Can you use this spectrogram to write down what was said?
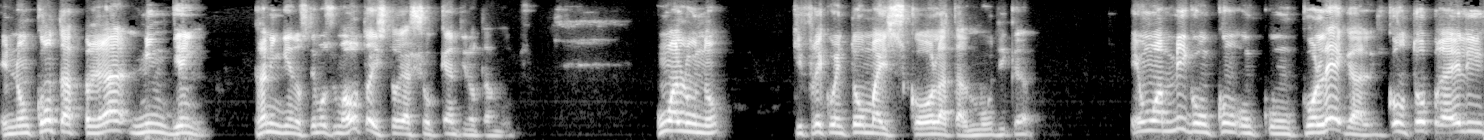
E não conta para ninguém. Para ninguém. Nós temos uma outra história chocante no Talmud um aluno que frequentou uma escola talmúdica e um amigo, um, um, um colega, contou para ele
